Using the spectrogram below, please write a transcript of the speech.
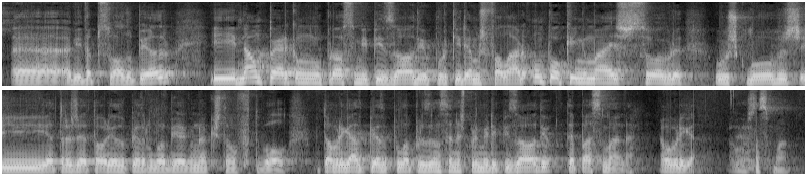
a, a vida pessoal do Pedro. E não percam o próximo episódio porque iremos falar um pouquinho mais sobre os clubes e a trajetória do Pedro Landego na questão futebol. Muito obrigado, Pedro, pela presença neste primeiro episódio. Até para a semana. Obrigado. Esta semana.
